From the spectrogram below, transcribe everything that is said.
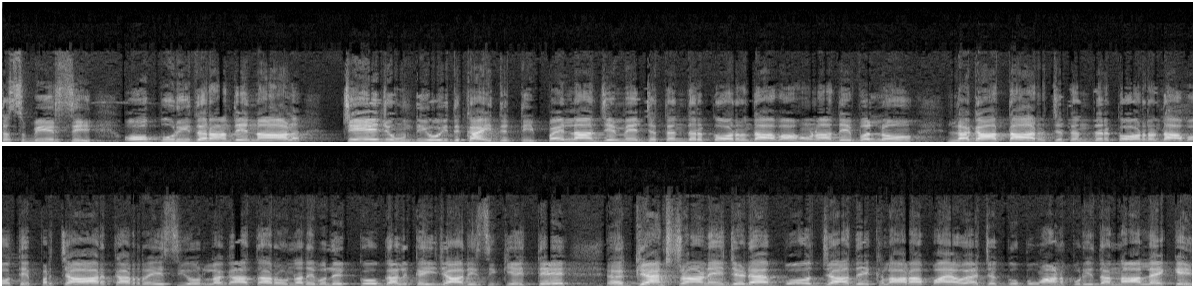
ਤਸਵੀਰ ਸੀ, ਉਹ ਪੂਰੀ ਤਰ੍ਹਾਂ ਦੇ ਨਾਲ ਚੇਂਜ ਹੁੰਦੀ ਹੋਈ ਦਿਖਾਈ ਦਿੱਤੀ। ਪਹਿਲਾਂ ਜਿਵੇਂ ਜਤਿੰਦਰ ਕੌਰ ਰੰਧਾਵਾ ਹੋਣਾ ਦੇ ਵੱਲੋਂ ਲਗਾਤਾਰ ਜਤਿੰਦਰ ਕੌਰ ਰੰਧਾਵਾ ਉੱਤੇ ਪ੍ਰਚਾਰ ਕਰ ਰਹੇ ਸੀ ਔਰ ਲਗਾਤਾਰ ਉਹਨਾਂ ਦੇ ਵੱਲੋਂ ਇੱਕੋ ਗੱਲ ਕਹੀ ਜਾ ਰਹੀ ਸੀ ਕਿ ਇੱਥੇ ਗੈਂਗਸਟਰਾਂ ਨੇ ਜਿਹੜਾ ਬਹੁਤ ਜ਼ਿਆਦਾ ਖਲਾਰਾ ਪਾਇਆ ਹੋਇਆ ਜੱਗੂ ਭਗਵਾਨਪੁਰੀ ਦਾ ਨਾਮ ਲੈ ਕੇ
